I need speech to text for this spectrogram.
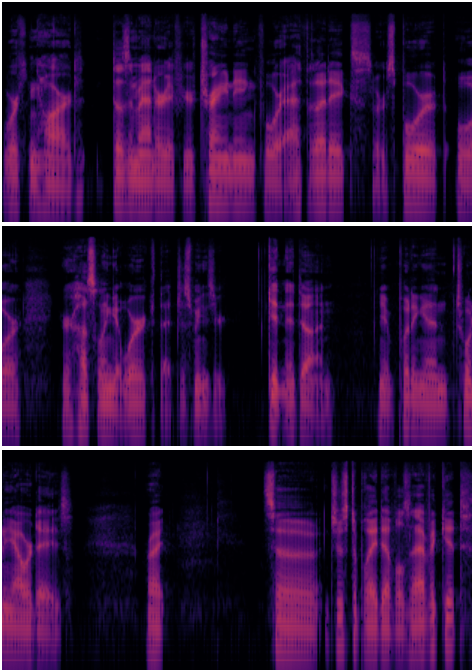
working hard. Doesn't matter if you're training for athletics or sport or you're hustling at work, that just means you're getting it done. You know, putting in 20 hour days, right? So, just to play devil's advocate,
